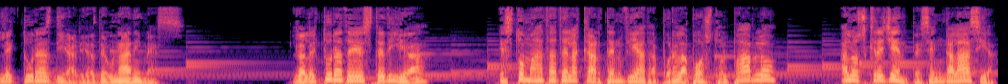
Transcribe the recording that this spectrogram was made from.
Lecturas Diarias de Unánimes. La lectura de este día es tomada de la carta enviada por el apóstol Pablo a los creyentes en Galacia.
